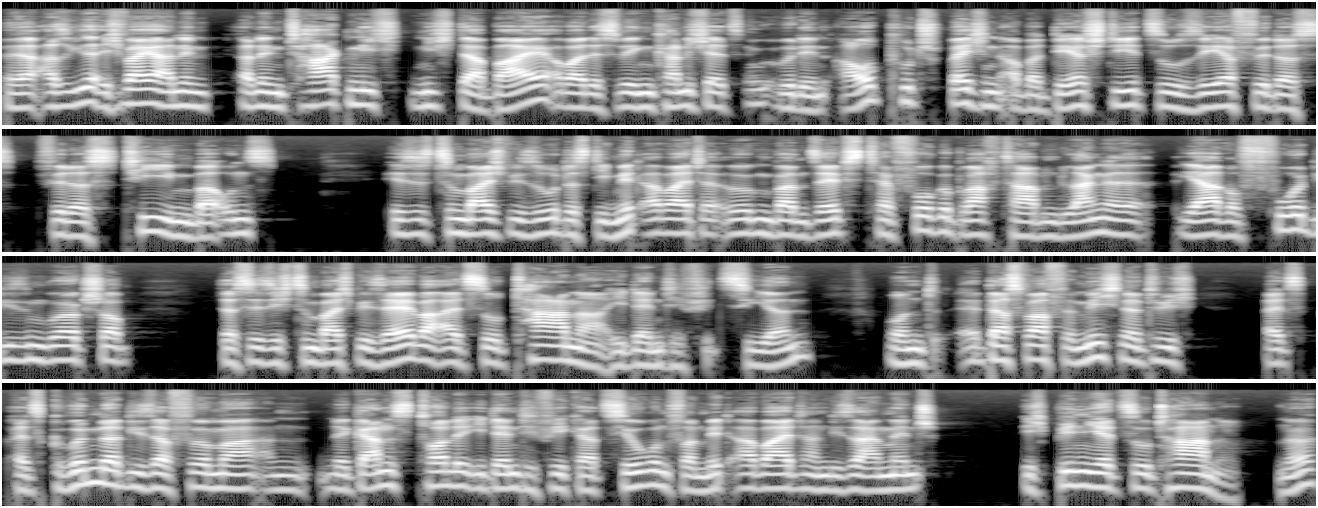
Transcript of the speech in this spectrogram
Äh, also wie gesagt, ich war ja an den, an den Tag nicht, nicht dabei, aber deswegen kann ich jetzt über den Output sprechen, aber der steht so sehr für das, für das Team. Bei uns ist es zum Beispiel so, dass die Mitarbeiter irgendwann selbst hervorgebracht haben, lange Jahre vor diesem Workshop, dass sie sich zum Beispiel selber als Sotana identifizieren. Und äh, das war für mich natürlich als, als Gründer dieser Firma eine ganz tolle Identifikation von Mitarbeitern, die sagen, Mensch, ich bin jetzt Sotane. Ne?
